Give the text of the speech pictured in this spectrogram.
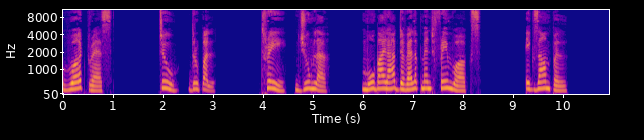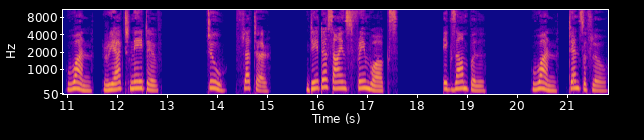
WordPress 2. Drupal. 3. Joomla. Mobile app development frameworks. Example 1. React Native. 2. Flutter. Data science frameworks. Example 1. TensorFlow.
